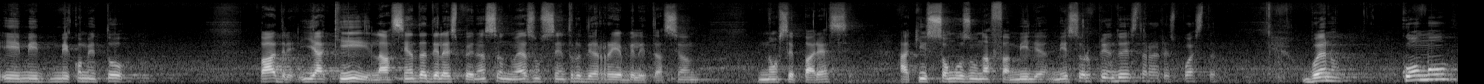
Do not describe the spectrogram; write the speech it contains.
e me, me comentou: Padre, e aqui, a Hacienda de la Esperança não é um centro de reabilitação, não se parece. Aqui somos uma família. Me surpreendeu esta resposta. Bueno, como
